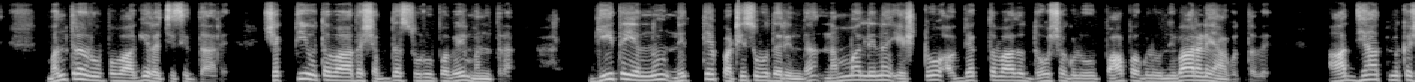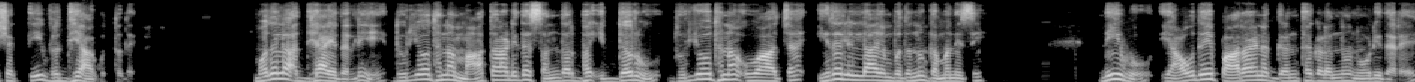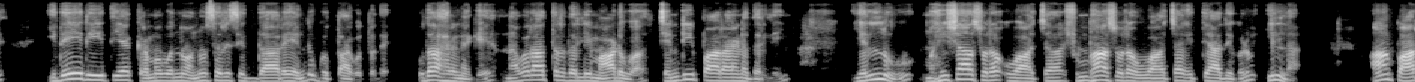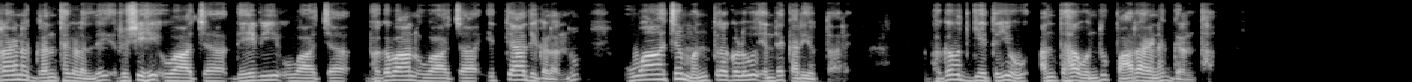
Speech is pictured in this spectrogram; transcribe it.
ಮಂತ್ರ ರೂಪವಾಗಿ ರಚಿಸಿದ್ದಾರೆ. ಶಕ್ತಿಯುತವಾದ ಶಬ್ದ ಸ್ವರೂಪವೇ ಮಂತ್ರ. ಗೀತೆಯನ್ನು ನಿತ್ಯ ಪಠಿಸುವುದರಿಂದ ನಮ್ಮಲ್ಲಿನ ಎಷ್ಟೋ ಅವ್ಯಕ್ತವಾದ ದೋಷಗಳು, ಪಾಪಗಳು ನಿವಾರಣೆಯಾಗುತ್ತವೆ. ಆಧ್ಯಾತ್ಮಿಕ ಶಕ್ತಿ ವೃದ್ಧಿಯಾಗುತ್ತದೆ. ಮೊದಲ ಅಧ್ಯಾಯದಲ್ಲಿ ದುರ್ಯೋಧನ ಮಾತಾಡಿದ ಸಂದರ್ಭ ಇದ್ದರೂ ದುರ್ಯೋಧನ ಉವಾಚ ಇರಲಿಲ್ಲ ಎಂಬುದನ್ನು ಗಮನಿಸಿ. ನೀವು ಯಾವುದೇ ಪಾರಾಯಣ ಗ್ರಂಥಗಳನ್ನು ನೋಡಿದರೆ ಇದೇ ರೀತಿಯ ಕ್ರಮವನ್ನು ಅನುಸರಿಸಿದ್ದಾರೆ ಎಂದು ಗೊತ್ತಾಗುತ್ತದೆ. ಉದಾಹರಣೆಗೆ ನವರಾತ್ರದಲ್ಲಿ ಮಾಡುವ ಚಂಡಿ ಪಾರಾಯಣದಲ್ಲಿ ಎಲ್ಲೂ ಮಹಿಷಾಸುರ ಉವಾಚ, ಶುಂಭಾಸುರ ಉವಾಚ ಇತ್ಯಾದಿಗಳು ಇಲ್ಲ. ಆ ಪಾರಾಯಣ ಗ್ರಂಥಗಳಲ್ಲಿ ಋಷಿ ಉವಾಚ, ದೇವಿ ಉವಾಚ, ಭಗವಾನ್ ಉವಾಚ ಇತ್ಯಾದಿಗಳನ್ನು ಉವಾಚ ಮಂತ್ರಗಳು ಎಂದೇ ಕರೆಯುತ್ತಾರೆ. ಭಗವದ್ಗೀತೆಯು ಅಂತಹ ಒಂದು ಪಾರಾಯಣ ಗ್ರಂಥ.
